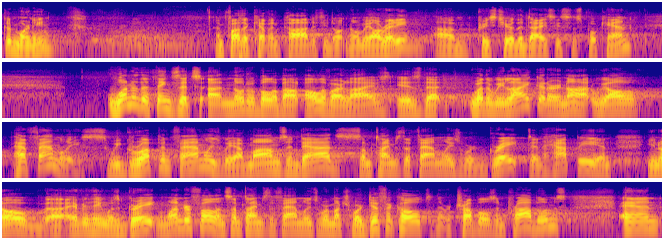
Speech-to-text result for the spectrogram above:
Good morning. I'm Father Kevin Codd, if you don't know me already, um, priest here at the Diocese of Spokane. One of the things that's uh, notable about all of our lives is that whether we like it or not, we all have families. We grew up in families. We have moms and dads. Sometimes the families were great and happy, and you know uh, everything was great and wonderful. And sometimes the families were much more difficult, and there were troubles and problems. And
